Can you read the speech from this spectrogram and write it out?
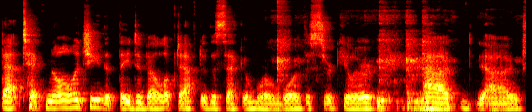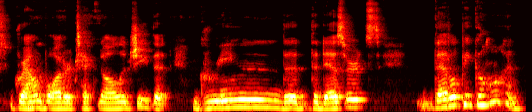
that technology that they developed after the Second World War, the circular uh, uh, groundwater technology that greened the, the deserts that'll be gone.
